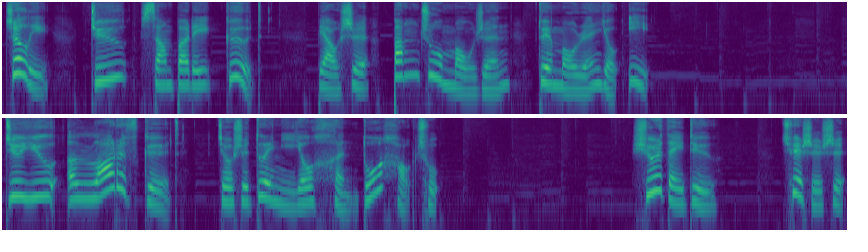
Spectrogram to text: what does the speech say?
这里 do somebody good 表示帮助某人，对某人有益。 Do you a lot of good 就是对你有很多好处。Sure they do，确实是。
